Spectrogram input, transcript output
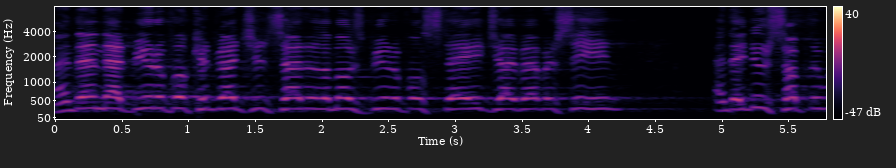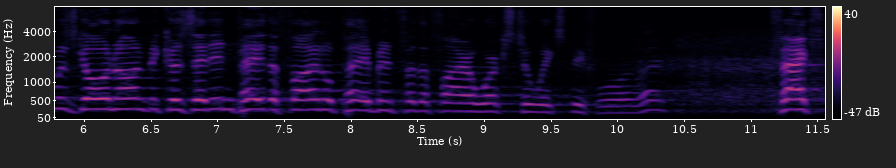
And then that beautiful convention center, the most beautiful stage I've ever seen. And they knew something was going on because they didn't pay the final payment for the fireworks two weeks before, right? In fact,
